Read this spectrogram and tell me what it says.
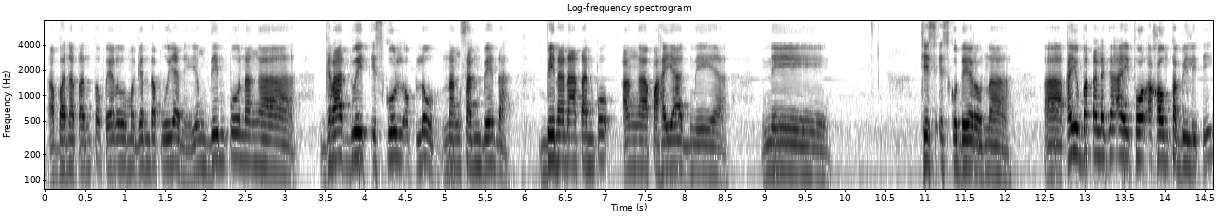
ah, banatan to. Pero maganda po yan eh. Yung din po ng ah, Graduate School of Law ng San Beda. Binanatan po ang ah, pahayag ni ah, ni Chis Escudero na ah, kayo ba talaga ay for accountability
